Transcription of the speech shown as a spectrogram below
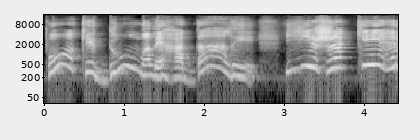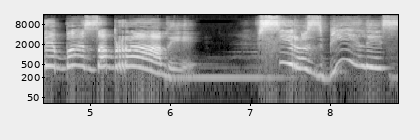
Поки думали, гадали, їжаки гриба забрали. Всі розбіглись,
